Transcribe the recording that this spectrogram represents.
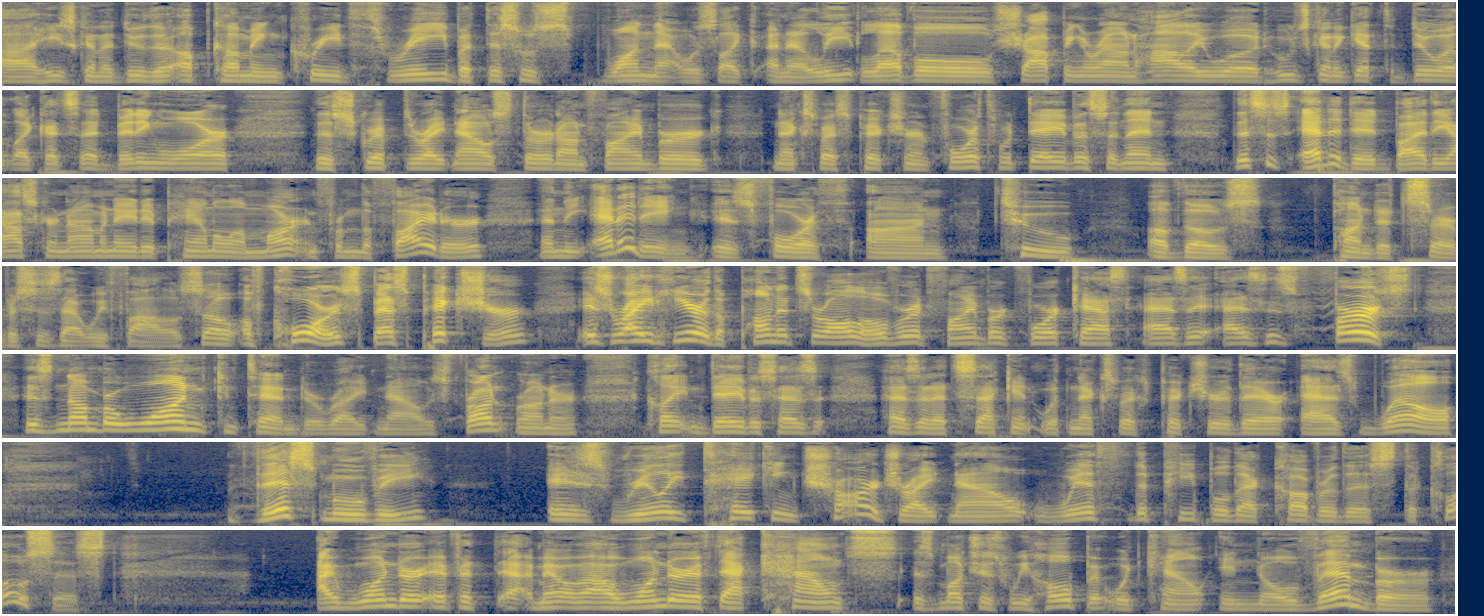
uh, he's going to do the upcoming Creed 3, but this was one that was like an elite level shopping around Hollywood. Who's going to get to do it? Like I said, bidding war. The script right now is third on Feinberg, next best picture, and fourth with Davis. And then this is edited by the Oscar nominated Pamela Martin from The Fighter, and the editing is fourth on two of those pundit services that we follow. So, of course, Best Picture is right here. The pundits are all over it. Feinberg Forecast has it as his first, his number one contender right now. His front runner, Clayton Davis, has has it at second with Next Best Picture there as well. This movie is really taking charge right now with the people that cover this the closest. I wonder if it. I mean, I wonder if that counts as much as we hope it would count in November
